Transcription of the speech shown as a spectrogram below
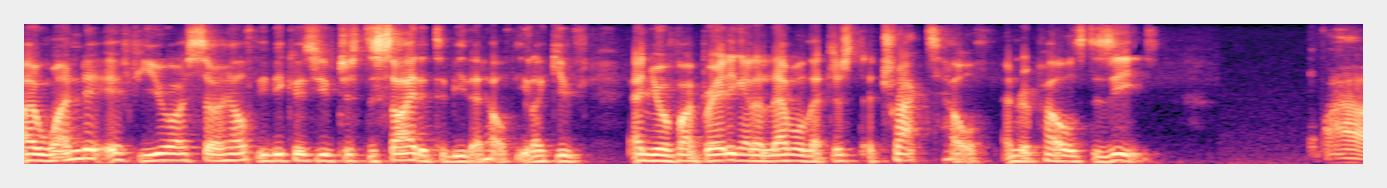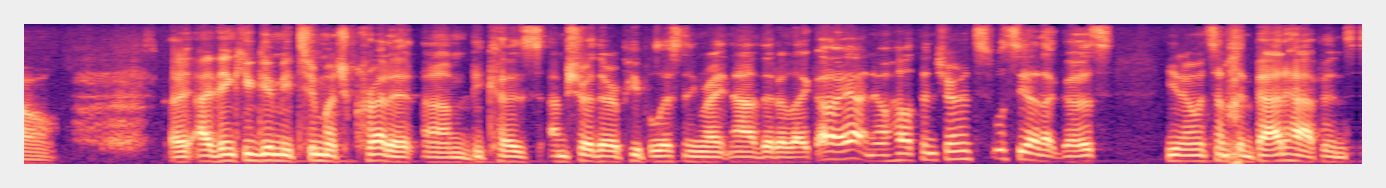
I wonder if you are so healthy because you've just decided to be that healthy. Like you've and you're vibrating at a level that just attracts health and repels disease. Wow. I, I think you give me too much credit um, because I'm sure there are people listening right now that are like, oh, yeah, no health insurance. We'll see how that goes. You know, when something bad happens,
